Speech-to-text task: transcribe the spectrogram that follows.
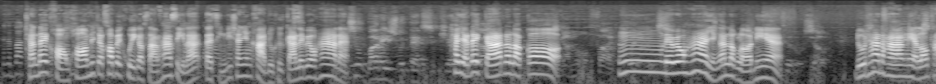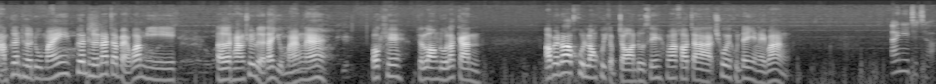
For the bucket. ฉันได้ของพร้อมที่จะเข้าไปคุยกับ 354 แล้ว แต่สิ่งที่ฉันยังขาดอยู่คือการเลเวล5น่ะ ถ้าอยากได้การ์ดแล้วเราก็ อืม เลเวล5อย่างนั้นหรอกเหรอเนี่ย ดูท่าทางเนี่ยลองถามเพื่อนเธอดูไหม เพื่อนเธอน่าจะแบบว่ามี เออทางช่วยเหลือได้อยู่มั้งนะ โอเค จะลองดูละกัน เอาเป็นว่าคุณลองคุยกับจอห์นดูซิว่าเขาจะช่วยคุณได้ยังไงบ้าง I need to talk.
